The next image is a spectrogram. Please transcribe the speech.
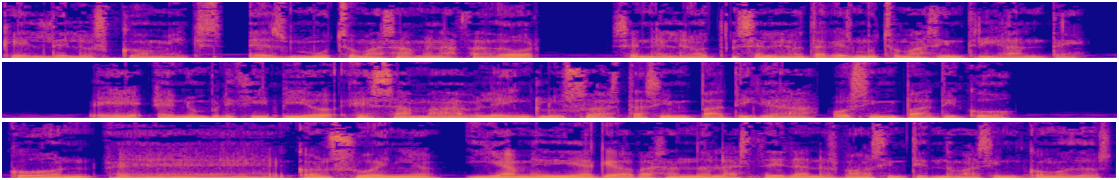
que el de los cómics, es mucho más amenazador, se le, nota, que es mucho más intrigante. Eh, en un principio es amable, incluso hasta simpática o simpático con, eh, con sueño. Y a medida que va pasando la escena nos vamos sintiendo más incómodos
